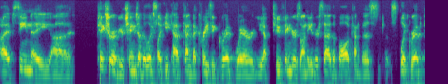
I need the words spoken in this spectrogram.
I've seen a uh, picture of your changeup. It looks like you have kind of a crazy grip where you have two fingers on either side of the ball, kind of a split grip.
